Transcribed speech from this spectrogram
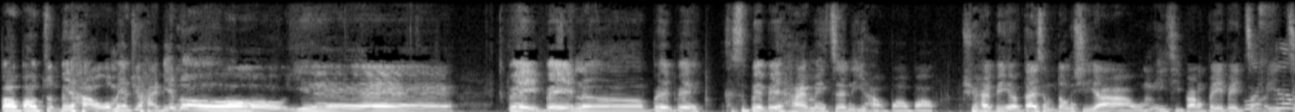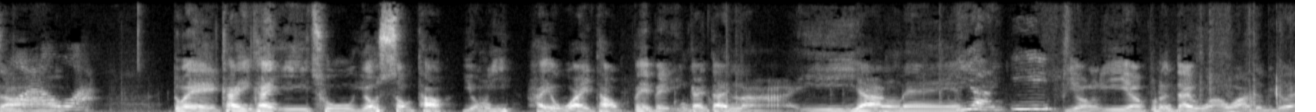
包包准备好，我们要去海边喽！”耶！贝贝呢？贝贝，可是贝贝还没整理好包包。去海边要带什么东西呀、啊？我们一起帮贝贝找一找。对，看一看衣橱，有手套、泳衣，还有外套。贝贝应该带哪一样呢？泳衣。泳衣哦，不能带娃娃，对不对？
